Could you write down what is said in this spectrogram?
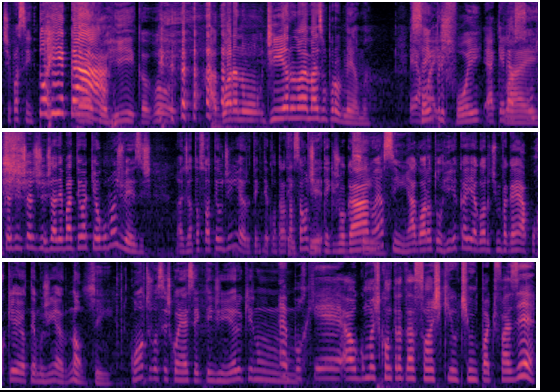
Tipo assim, tô rica! É, tô rica, vou. Agora não, dinheiro não é mais um problema. É, Sempre foi. É aquele mas... assunto que a gente já, já debateu aqui algumas vezes. Não adianta só ter o dinheiro, tem que ter contratação, Tem que o time ter- tem que jogar. sim. Não é assim, agora eu tô rica e agora o time vai ganhar porque eu temos dinheiro. Não. Sim. Quantos vocês conhecem aí que tem dinheiro e que não. É porque algumas contratações que o time pode fazer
